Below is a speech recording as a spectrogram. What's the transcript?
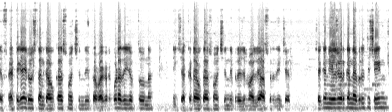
డెఫినెట్గా ఈరోజు తనకి అవకాశం వచ్చింది. ప్రభాకర్ కూడా అదే చెప్తూ ఉన్నా నీకు చక్కటి అవకాశం వచ్చింది. ప్రజలు మళ్ళీ ఆస్వాదించారు చక్కగా నియోజకవర్గాన్ని అభివృద్ధి చేయండి.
